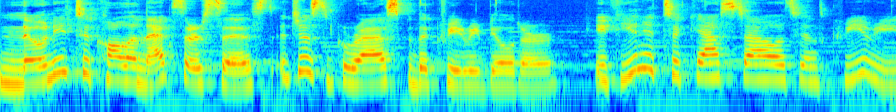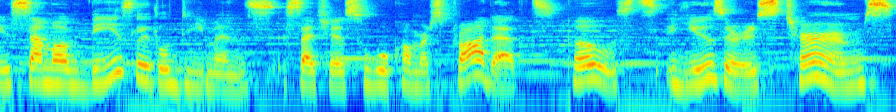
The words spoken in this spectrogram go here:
No need to call an exorcist, just grasp the query builder. If you need to cast out and query some of these little demons, such as WooCommerce products, posts, users, terms,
